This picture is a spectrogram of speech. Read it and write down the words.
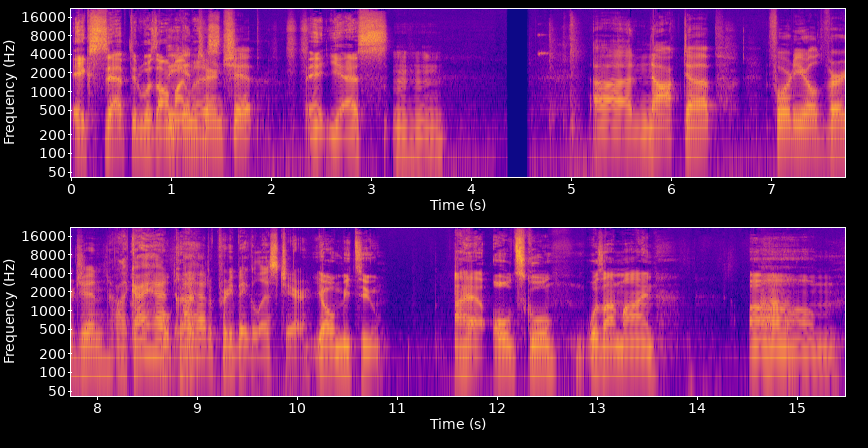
Accepted was on the my list. internship. Eh, yes. Uh, knocked up. Forty year old virgin. Like I had, Okay. I had a pretty big list here. Yo, me too. I had old school was on mine. Uh-huh. Um,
